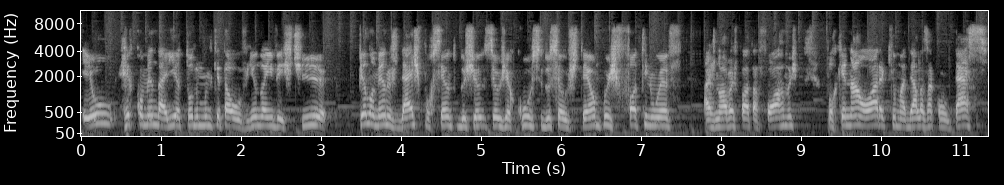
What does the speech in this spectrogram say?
eu recomendaria todo mundo que está ouvindo a investir pelo menos 10% dos seus recursos e dos seus tempos fucking with as novas plataformas, porque na hora que uma delas acontece,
